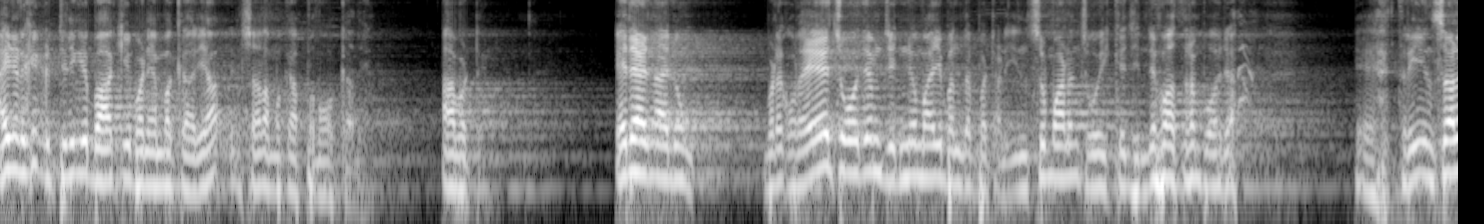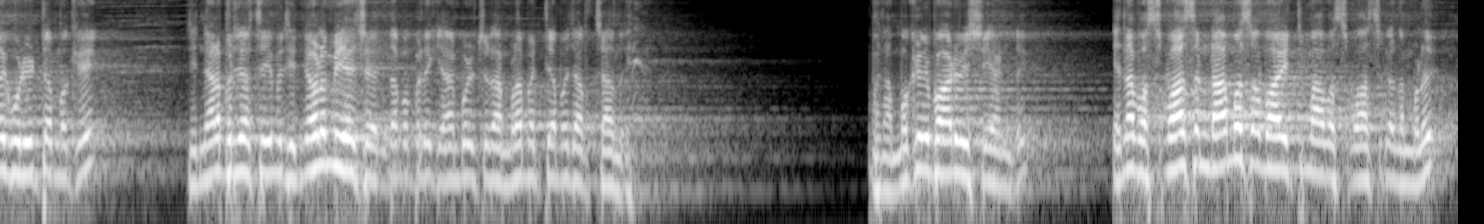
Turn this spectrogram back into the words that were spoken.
അതിനിടയ്ക്ക് കിട്ടിയില്ലെങ്കിൽ ബാക്കി പണി നമുക്കറിയാം ഇൻഷാ നമുക്ക് അപ്പം നോക്കാതെ ആവട്ടെ. ഏതായിരുന്നാലും ഇവിടെ കുറേ ചോദ്യം ജിന്നുമായി ബന്ധപ്പെട്ടാണ്. ഇൻസുമാണെന്ന് ചോദിക്കുക. ജിന്നു മാത്രം പോരാ. ത്രീ ഇൻസുകൾ കൂടിയിട്ട് നമുക്ക് ജിന്നാളെ പറ്റി ചർച്ച ചെയ്യുമ്പോൾ ജിന്നോളും വിചാരിച്ചു എന്താ ഇപ്പോൾ ക്യാമ്പ് വിളിച്ചിട്ട് നമ്മളെ പറ്റിയപ്പോൾ ചർച്ച എന്ന് അപ്പം നമുക്കൊരുപാട് വിഷയമുണ്ട്. എന്നാൽ വസ്വാസം ഉണ്ടാകുമ്പോൾ സ്വാഭാവികമായിട്ടും ആ വസ്വാസുകൾ നമ്മൾ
